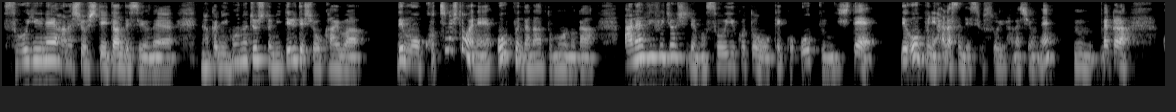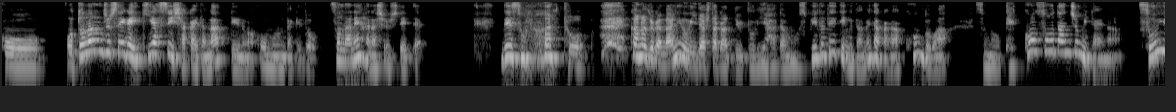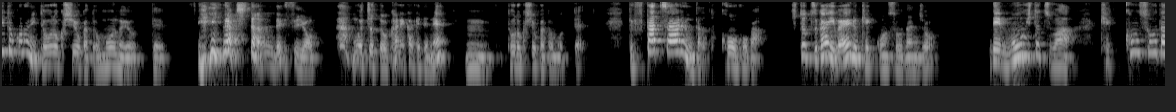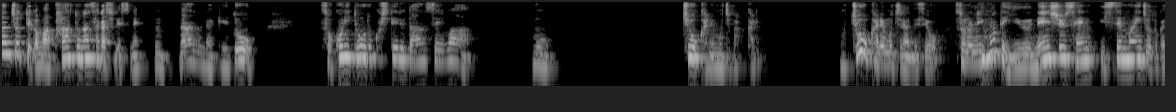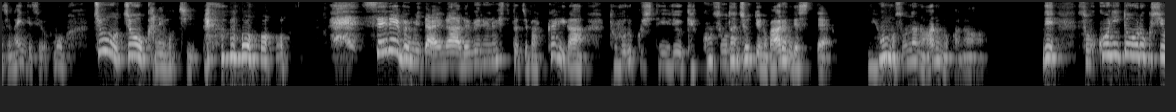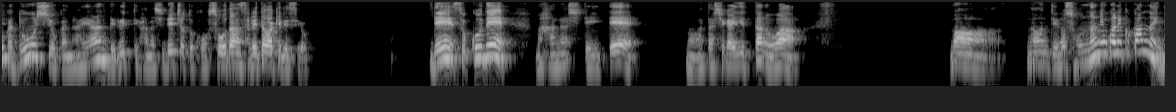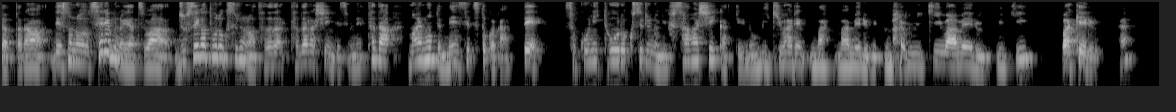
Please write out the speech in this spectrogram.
そういうね、話をしていたんですよね。なんか日本の女子と似てるでしょ、会話。でも、こっちの人はね、オープンだなと思うのが、アラフィフ女子でもそういうことを結構オープンにして、で、オープンに話すんですよ、そういう話をね。うん。だから、こう、大人の女性が生きやすい社会だなっていうのは思うんだけど、そんなね、話をしていて。で、その後、彼女が何を言い出したかっていうと、いや、だもスピードデーティングダメだから、今度はその結婚相談所みたいな、そういうところに登録しようかと思うのよって言い出したんですよ。もうちょっとお金かけてね、うん、登録しようかと思って。で、2つあるんだと、候補が。1つがいわゆる結婚相談所。で、もう1つは、結婚相談所っていうか、まあ、パートナー探しですね。うん。なんだけど、そこに登録している男性は、もう、超金持ちばっかり。もう超金持ちなんですよ。その日本でいう年収1000万以上とかじゃないんですよ。もう超超金持ち。もう、セレブみたいなレベルの人たちばっかりが登録している結婚相談所っていうのがあるんですって。日本もそんなのあるのかな？で、そこに登録しようかどうしようか悩んでるっていう話でちょっとこう相談されたわけですよ。で、そこで、ま、話していて、ま、私が言ったのはまあ、なんていうの、そんなにお金かかんないんだったら、で、そのセレブのやつは、女性が登録するのはただただらしいんですよね。ただ、前もって面接とかがあって、そこに登録するのにふさわしいかっていうのを見極れままめるま、見極める見き分ける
